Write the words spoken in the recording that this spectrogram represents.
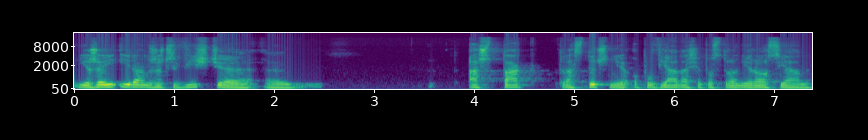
Jeżeli Iran rzeczywiście aż tak drastycznie opowiada się po stronie Rosjan,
